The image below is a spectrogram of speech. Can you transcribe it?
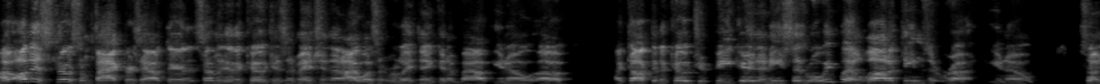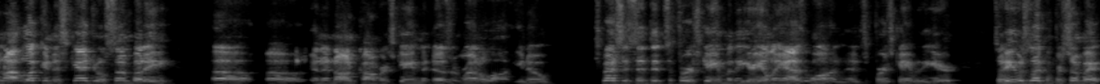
I'll, just throw some factors out there that some of the other coaches have mentioned that I wasn't really thinking about. You know, uh, I talked to the coach at Pekin, and he says, "Well, we play a lot of teams that run. You know, So I'm not looking to schedule somebody uh, uh, in a non-conference game that doesn't run a lot. You know, especially since it's the first game of the year. He only has one, and it's the first game of the year. So he was looking for somebody.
